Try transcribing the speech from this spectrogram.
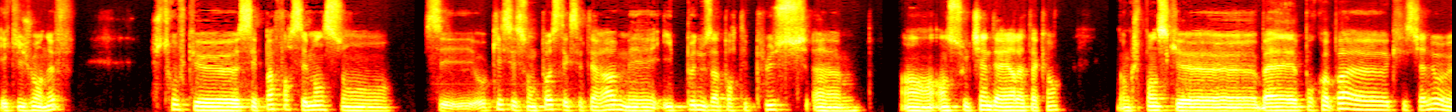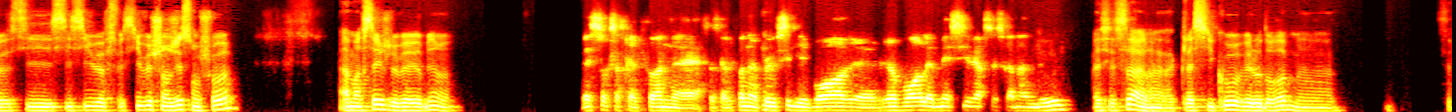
et qui joue en neuf. Je trouve que c'est pas forcément son, c'est ok, c'est son poste, etc. Mais il peut nous apporter plus euh, en, en, soutien derrière l'attaquant. Donc je pense que ben, pourquoi pas euh, Cristiano si si s'il veut s'il veut changer son choix à Marseille, je le verrais bien. C'est sûr que ça serait le fun. Euh, ça serait le fun un peu aussi de les voir, euh, revoir le Messi versus Ronaldo. c'est ça, là, Classico, Vélodrome. Euh, ça,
